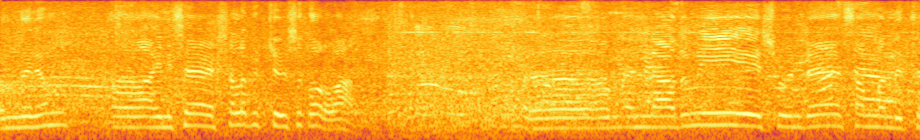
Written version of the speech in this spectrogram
ഒന്നിനും അതിന് ശേഷമുള്ള പിക്ചേഴ്സ് കുറവാണ് എല്ലാതും ഈ യേശുവിന്റെ സംബന്ധിച്ച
